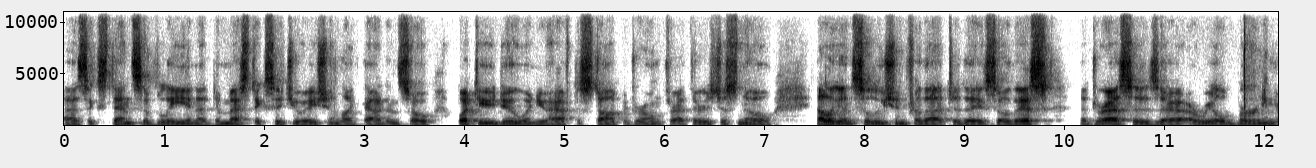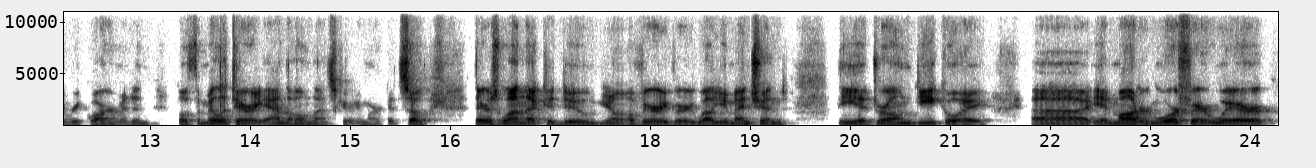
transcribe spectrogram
as extensively in a domestic situation like that. And so, what do you do when you have to stop a drone threat? There is just no elegant solution for that today. So, this addresses a, a real burning requirement in both the military and the homeland security market. So, there's one that could do, you know, very, very well. You mentioned the uh, drone decoy uh, in modern warfare, where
